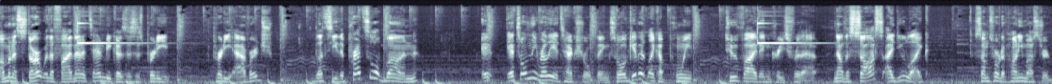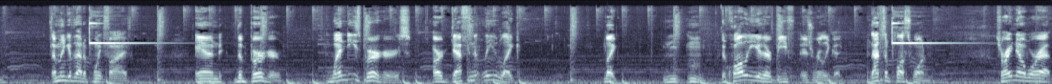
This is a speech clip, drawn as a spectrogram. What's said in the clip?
I'm gonna start with a 5 out of 10 because this is pretty, pretty average. Let's see, the pretzel bun, it, it's only really a textural thing, so I'll give it like a 0.25 increase for that. Now the sauce I do like, some sort of honey mustard. I'm gonna give that a 0.5. And the burger, Wendy's burgers are definitely like, like, mm -mm. the quality of their beef is really good. That's a plus one. So right now we're at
